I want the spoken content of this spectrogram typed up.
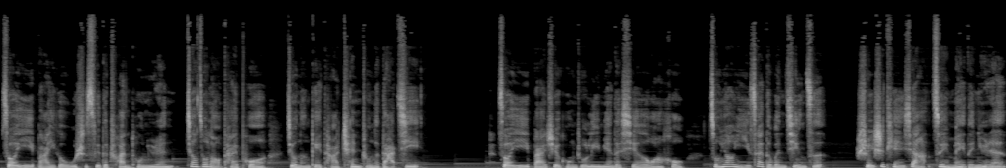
所以，把一个五十岁的传统女人叫做老太婆，就能给她沉重的打击。所以，白雪公主里面的邪恶王后总要一再的问镜子。谁是天下最美的女人？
